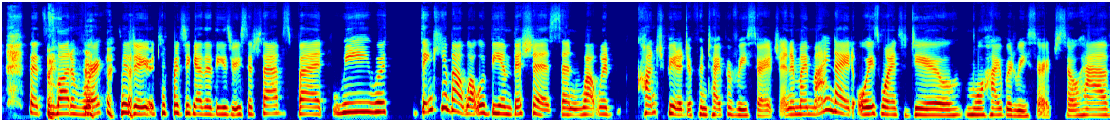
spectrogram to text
That's a lot of work to do to put together these research labs. But we were thinking about what would be ambitious and what would contribute a different type of research. And in my mind, I had always wanted to do more hybrid research. So have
